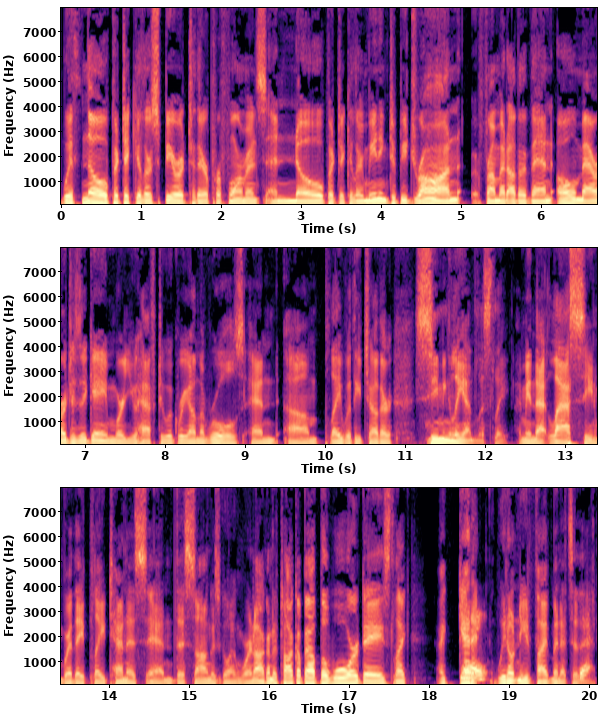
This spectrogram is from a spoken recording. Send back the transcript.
with no particular spirit to their performance and no particular meaning to be drawn from it other than, oh, marriage is a game where you have to agree on the rules and um, play with each other seemingly endlessly. I mean, that last scene where they play tennis and the song is going, we're not going to talk about the war days. Like, I get Right. it. We don't need five minutes of Yeah. that.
